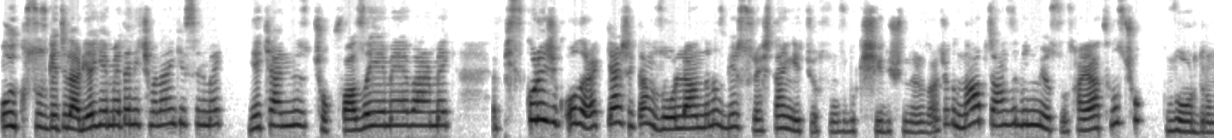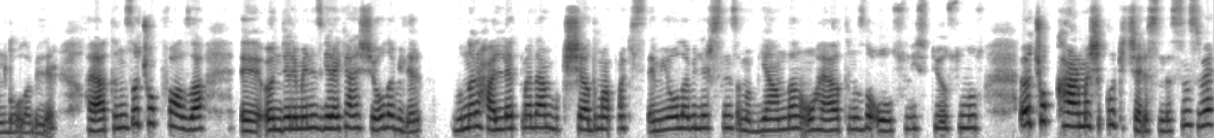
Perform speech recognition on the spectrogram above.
uykusuz geceler ya yemeden içmeden kesilmek ya kendinizi çok fazla yemeğe vermek. Psikolojik olarak gerçekten zorlandığınız bir süreçten geçiyorsunuz bu kişiyi düşündüğünüz zaman. Çünkü ne yapacağınızı bilmiyorsunuz. Hayatınız çok zor durumda olabilir. Hayatınızda çok fazla e, öncelemeniz gereken şey olabilir. Bunları halletmeden bu kişiye adım atmak istemiyor olabilirsiniz ama bir yandan o hayatınızda olsun istiyorsunuz. Öyle çok karmaşıklık içerisindesiniz ve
